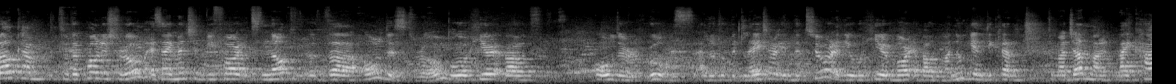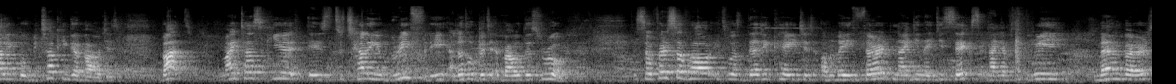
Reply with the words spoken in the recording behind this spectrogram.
Welcome to the Polish room. As I mentioned before, it's not the oldest room. We'll hear about older rooms a little bit later in the tour and you will hear more about Manoogian Dikran Tumajan. My, my colleague will be talking about it. But my task here is to tell you briefly a little bit about this room. So first of all, it was dedicated on May 3rd, 1986, and I have three members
